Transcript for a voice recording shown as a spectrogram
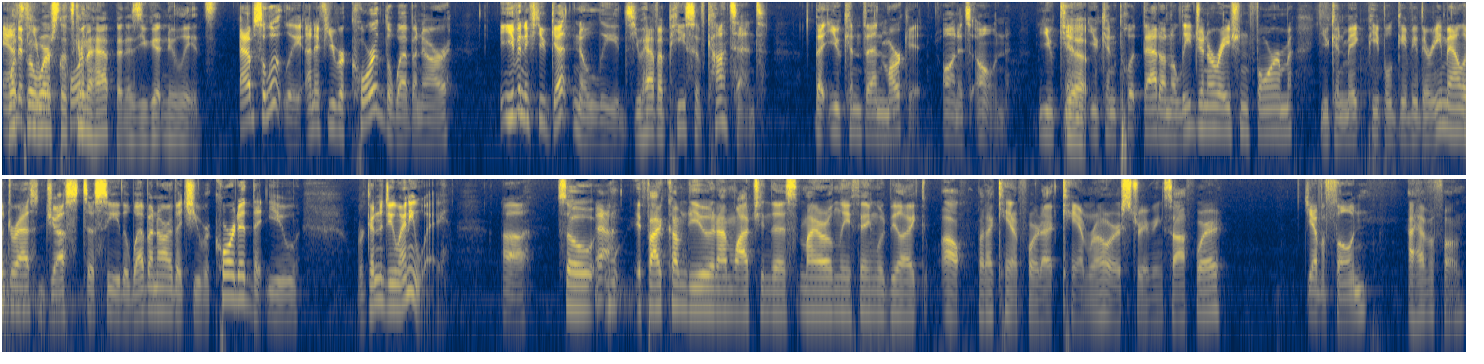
And what's if the you worst that's record- going to happen is you get new leads. Absolutely. And if you record the webinar, even if you get no leads, you have a piece of content that you can then market on its own. You can Yeah. you can put that on a lead generation form. You can make people give you their email address just to see the webinar that you recorded that you were going to do anyway. Uh, So Yeah. if I come to you and I'm watching this, my only thing would be like, oh, but I can't afford a camera or a streaming software. Do you have a phone? I have a phone.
